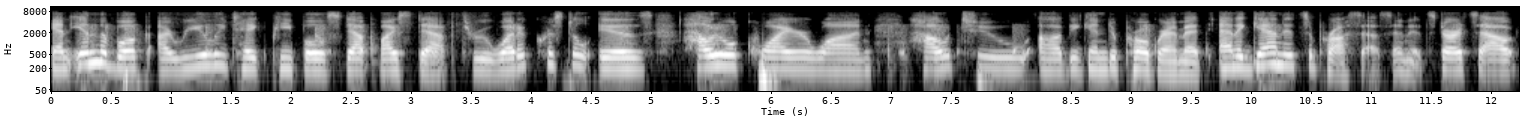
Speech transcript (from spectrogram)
And in the book, I really take people step by step through what a crystal is, how to acquire one, how to uh, begin to program it. And again, it's a process and it starts out,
